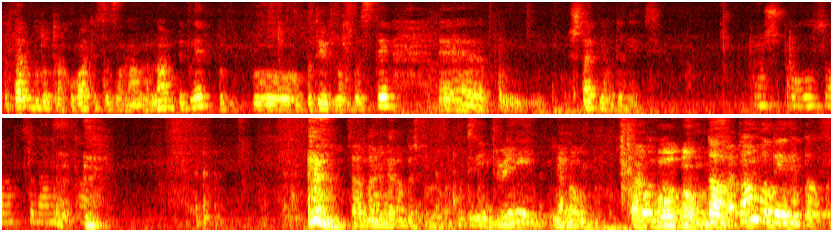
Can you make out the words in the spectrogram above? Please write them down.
тепер будуть рахуватися за нами. Нам під них потрібно ввести штатні одиниці. Прошу проголосувати за дане питання. Це одна людина буде створювати. Дві. Дві. Ні, ну, По одному. Да, там один і там один.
